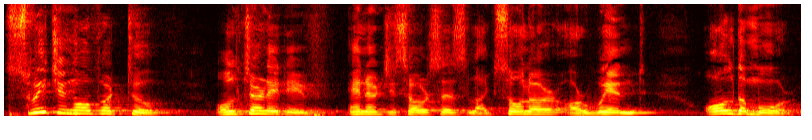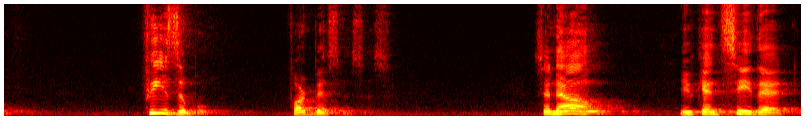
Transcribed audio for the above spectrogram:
switching over to alternative energy sources like solar or wind all the more feasible for businesses. So now you can see that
